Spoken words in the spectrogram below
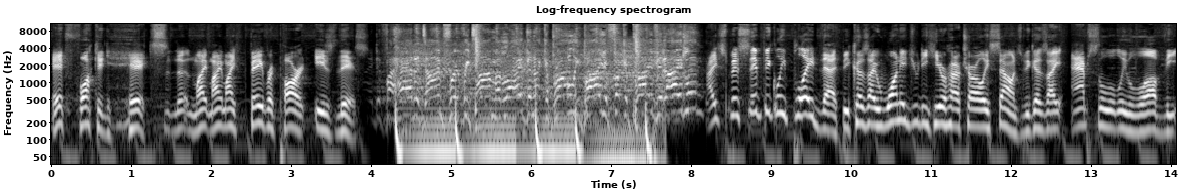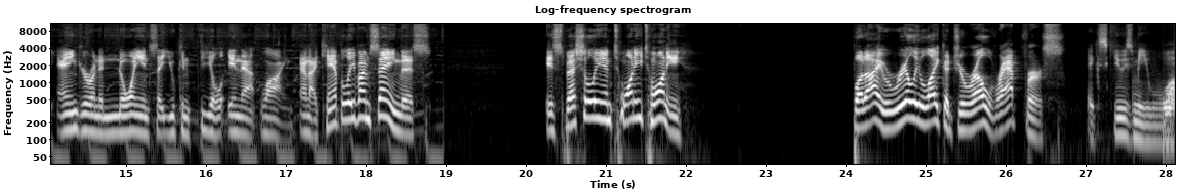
it fucking hits. My, my, my favorite part is this. If I had a dime for every time I lied, then I could probably buy a fucking private island. I specifically played that because I wanted you to hear how Charlie sounds, because I absolutely love the anger and annoyance that you can feel in that line. And I can't believe I'm saying this, especially in 2020, but I really like a Jorel rap verse. Excuse me, what?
